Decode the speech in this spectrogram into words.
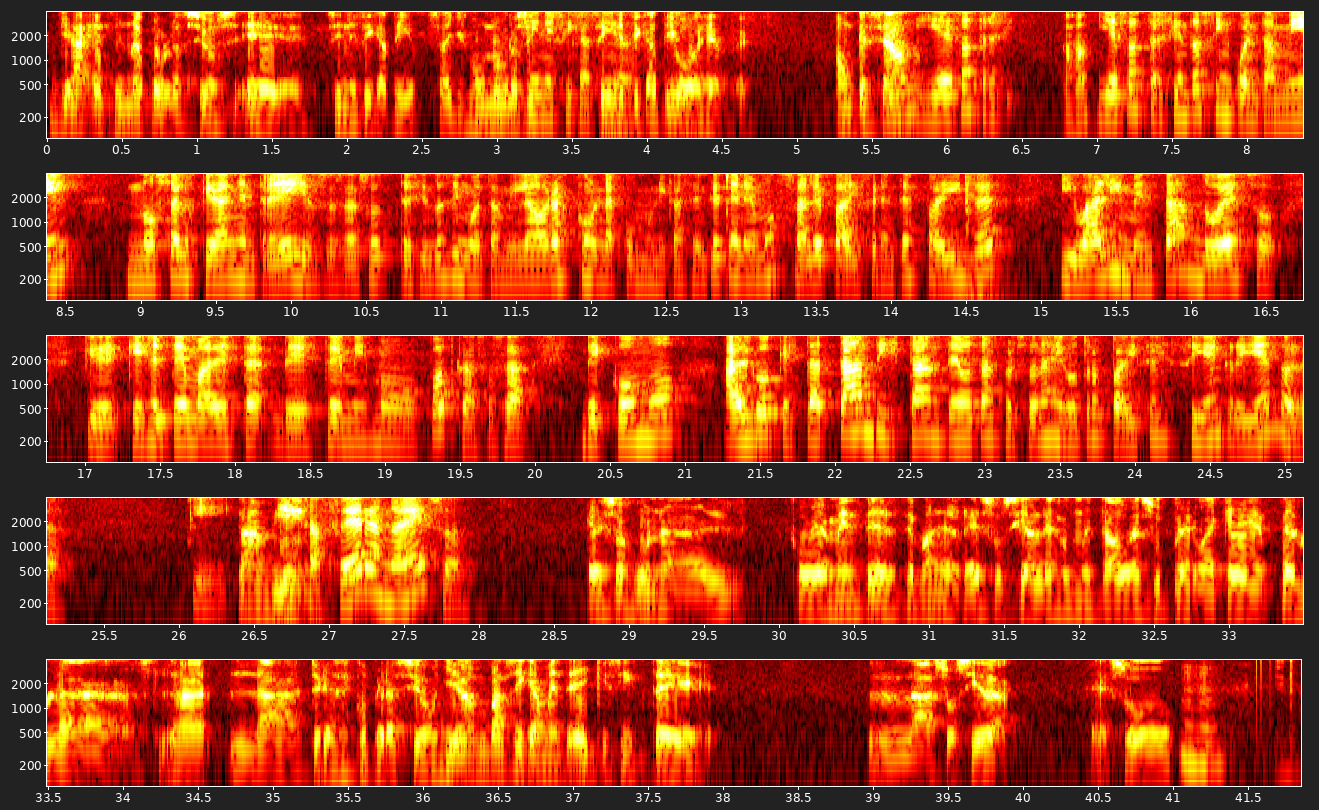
ya es una población eh, significativa. O sea, ya es un número significativo, de gente. Aunque sean... y esos, y esos 350.000 no se los quedan entre ellos. O sea, esos 350.000 horas con la comunicación que tenemos sale para diferentes países y va alimentando eso, que, que es el tema de, esta, de este mismo podcast. O sea, de cómo algo que está tan distante de otras personas en otros países siguen creyéndola. Y, También, se aferran a eso. Eso es una. Obviamente el tema de redes sociales ha aumentado eso, pero hay que pero las, las teorías de conspiración llevan básicamente de que existe la sociedad. Eso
